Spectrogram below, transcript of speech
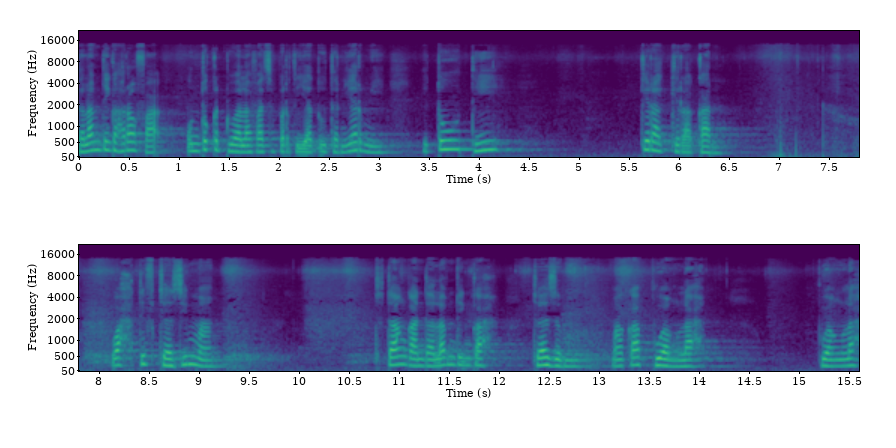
dalam tingkah rofa untuk kedua lafat seperti yat'u dan yarmi itu dikira-kirakan. Wahtif jazima sedangkan dalam tingkah jazm maka buanglah buanglah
